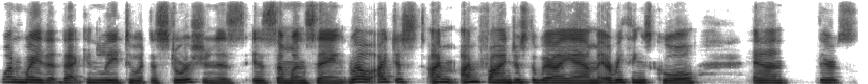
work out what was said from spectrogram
one way that that can lead to a distortion is is someone saying, "Well, I just I'm I'm fine just the way I am. Everything's cool," and there's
